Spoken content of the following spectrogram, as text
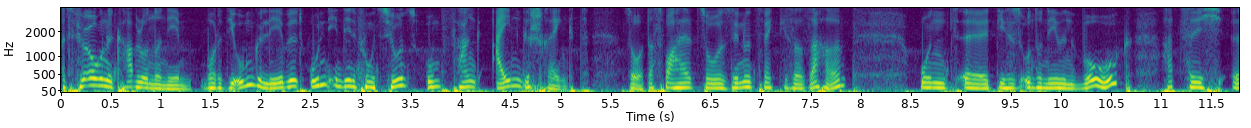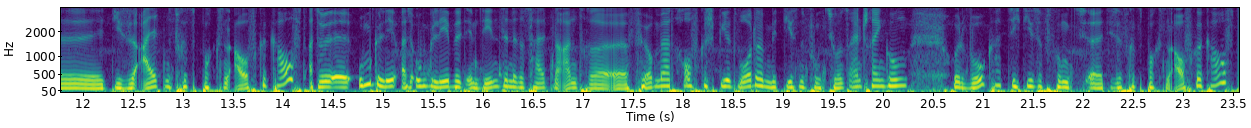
Also für irgendein Kabelunternehmen wurde die umgelabelt und in den Funktionsumfang eingeschränkt. So, das war halt so Sinn und Zweck dieser Sache. Und äh, dieses Unternehmen Vogue hat sich äh, diese alten Fritzboxen aufgekauft, also, äh, umgele also umgelabelt in dem Sinne, dass halt eine andere äh, Firmware draufgespielt wurde mit diesen Funktionseinschränkungen. Und Vogue hat sich diese, Funkt äh, diese Fritzboxen aufgekauft,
